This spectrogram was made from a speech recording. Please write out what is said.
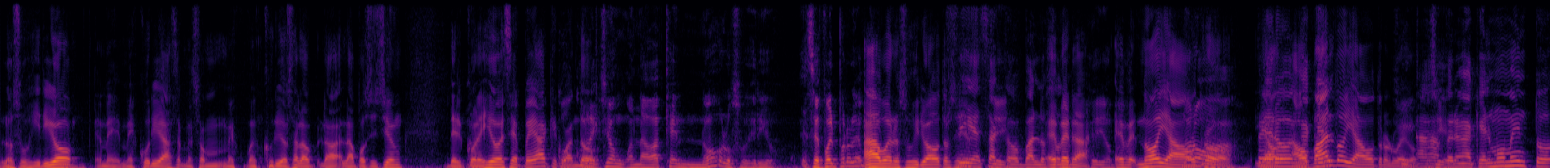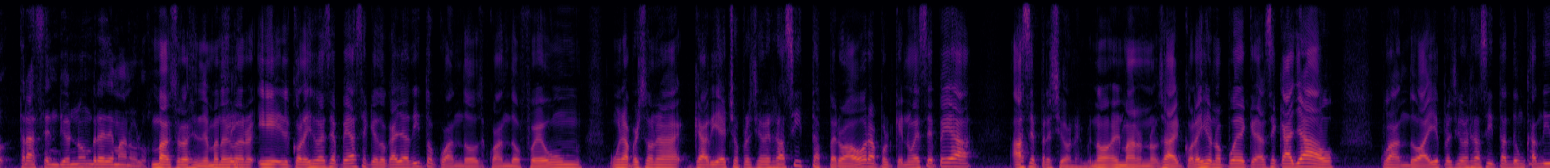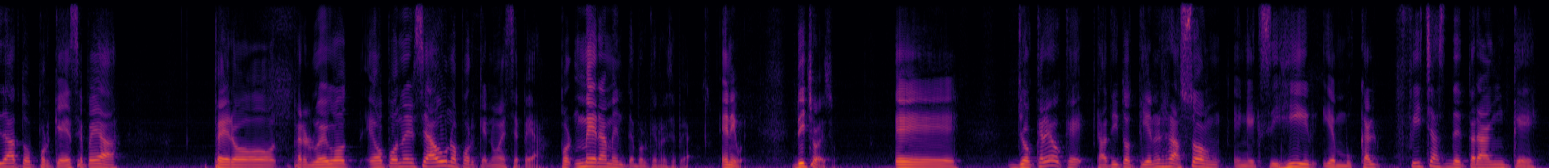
lo sugirió. Me, es curiosa, me es curiosa la, la- la posición del colegio de SPA que Con cuando... corrección, Wanda Vázquez no lo sugirió. Ese fue el problema. Ah, bueno, sugirió a otro Sí, señor. exacto, Sí. Osvaldo Es verdad. Sí, yo- es ver- no, y a No, no, otro. a- y pero a, en a Osvaldo y a otro luego. Ajá, pero en aquel momento trascendió el nombre de Manolo. Más, haciendo el mando de Sí. mano. Y el colegio de SPA se quedó calladito cuando, cuando fue un, una persona que había hecho expresiones racistas, pero ahora, porque no es SPA, hace expresiones. No, hermano, no, o sea, el colegio no puede quedarse callado cuando hay expresiones racistas de un candidato porque es SPA, pero, pero luego oponerse a uno porque no es. Por, meramente porque no es SPA. Anyway, dicho eso, eh, yo creo que Tatito tiene razón en exigir y en buscar fichas de tranque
